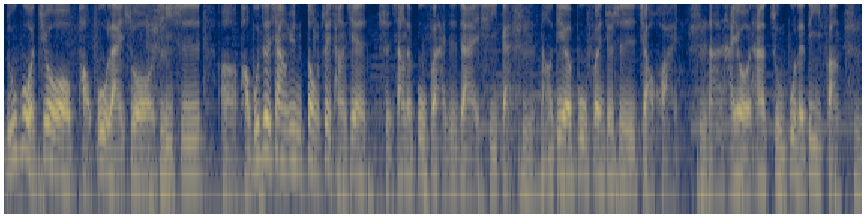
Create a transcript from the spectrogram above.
如果就跑步来说，其实呃，跑步这项运动最常见损伤的部分还是在膝盖，是。然后第二部分就是脚踝，是。那还有它足部的地方，是。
